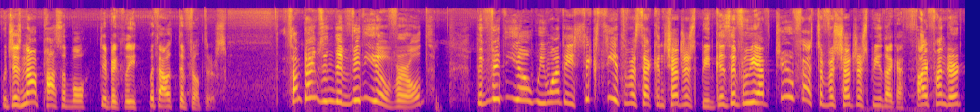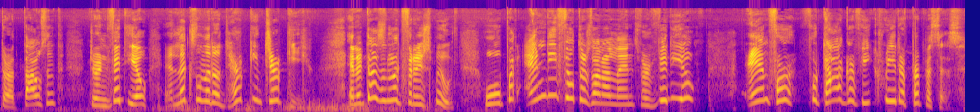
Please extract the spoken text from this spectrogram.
which is not possible typically without the filters. Sometimes in the video world, the video we want a 60th of a second shutter speed because if we have too fast of a shutter speed like a 500th or a 1000th during video, it looks a little herky-jerky and it doesn't look very smooth. We'll put ND filters on our lens for video and for photography creative purposes.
